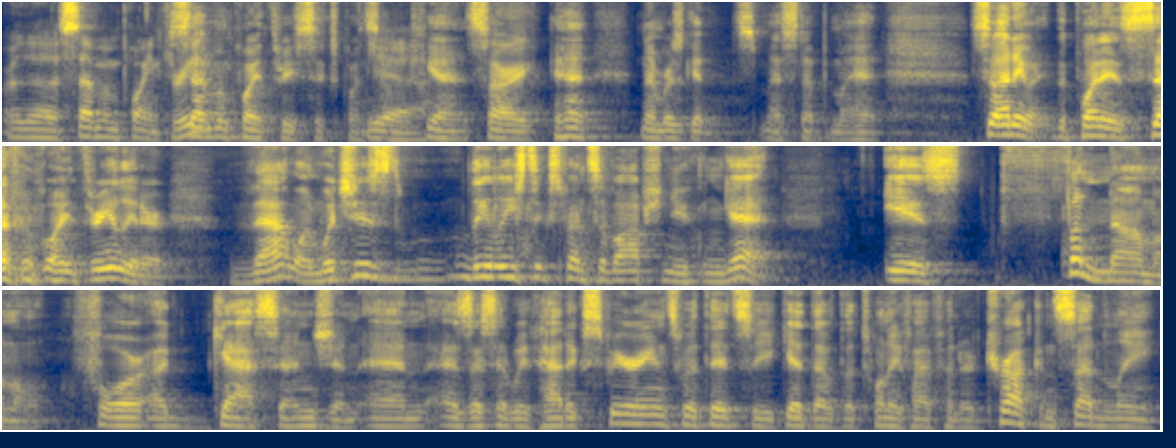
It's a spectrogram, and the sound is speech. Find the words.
Or the 7.3? 7.3, 6.7. Yeah. yeah, sorry. Numbers get messed up in my head. So, anyway, the point is 7.3 liter. That one, which is the least expensive option you can get, is phenomenal for a gas engine. And as I said, we've had experience with it. So you get that with the 2500 truck, and suddenly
